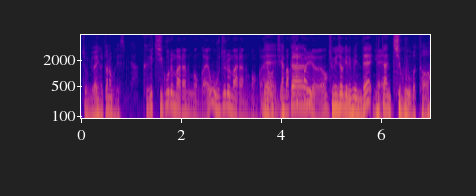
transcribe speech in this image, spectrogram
좀 여행을 떠나보겠습니다. 그게 지구를 말하는 건가요? 우주를 말하는 건가요? 네, 지금 막 헷갈려요. 중의적인 의미인데 네. 일단 지구부터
